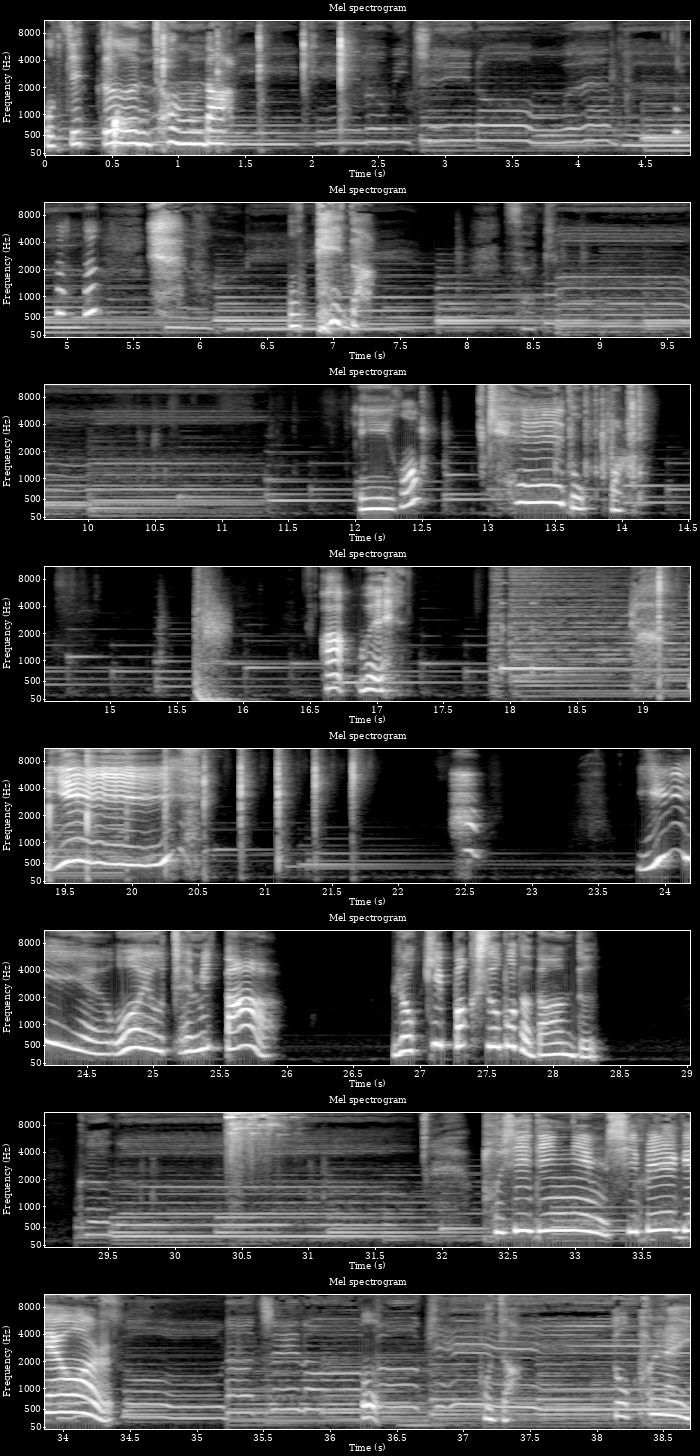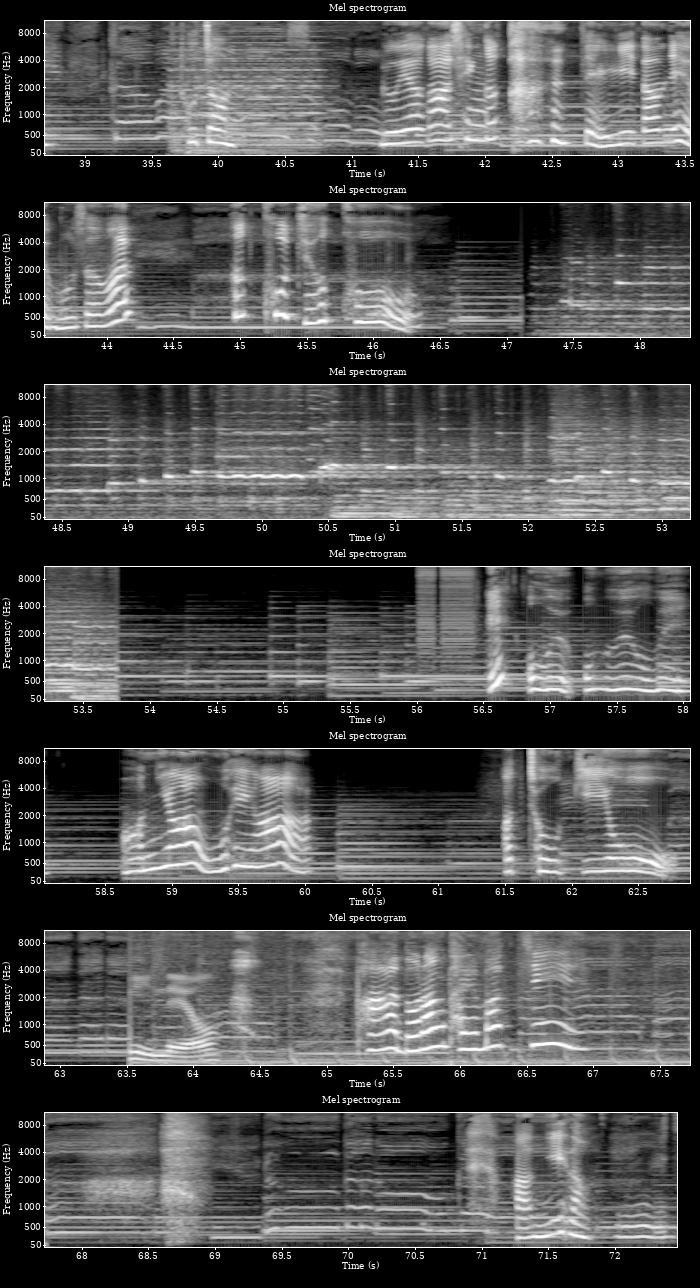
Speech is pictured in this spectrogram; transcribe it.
어쨌든 정답. 웃기다. 이거 캐도빠. 아 왜? 예. 예. 와 이거 재밌다. 럭키박스보다 나은 듯. 부시디님 11개월. 어 보자. 또 플레이. 도전. 묘야가 생각하는 젤리단의 모습은 흑호지 흑호. 에? 어, 왜, 어, 왜요, 왜? 아니야, 오해야. 아, 저기요. 있네요. 봐, 너랑 닮았지? 아니라고.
